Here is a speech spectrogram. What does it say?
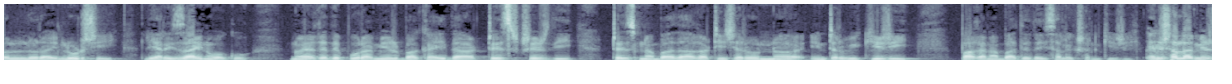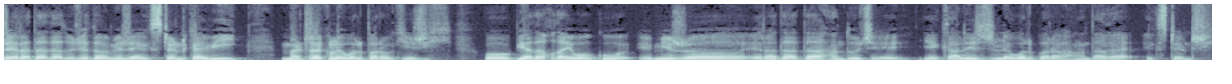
بل لورای لوړ شي لیا ریزاین وکو نو هغه د پورا میږ باقاعده ټیسټ کښږدي ټیسټ نه بعد هغه ټیچرون انټرویو کیږي په هغه نه بعد دی سلیکشن کیږي انشاءالله میږي اراده دا ده چې دا میږي ایکسټینډ کوي میټرک لیول پر وکیږي او بیا د خدای وکو میر اراده دا هندو چې یې کالج لیول پر هم دغه ایکسټینډ شي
